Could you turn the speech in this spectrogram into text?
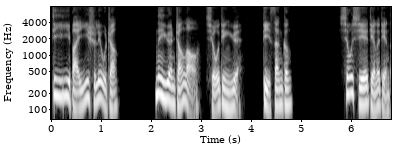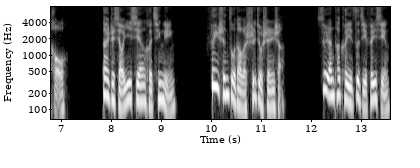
第一百一十六章，内院长老求订阅。第三更，萧邪点了点头，带着小医仙和青灵飞身坐到了狮鹫身上。虽然他可以自己飞行，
